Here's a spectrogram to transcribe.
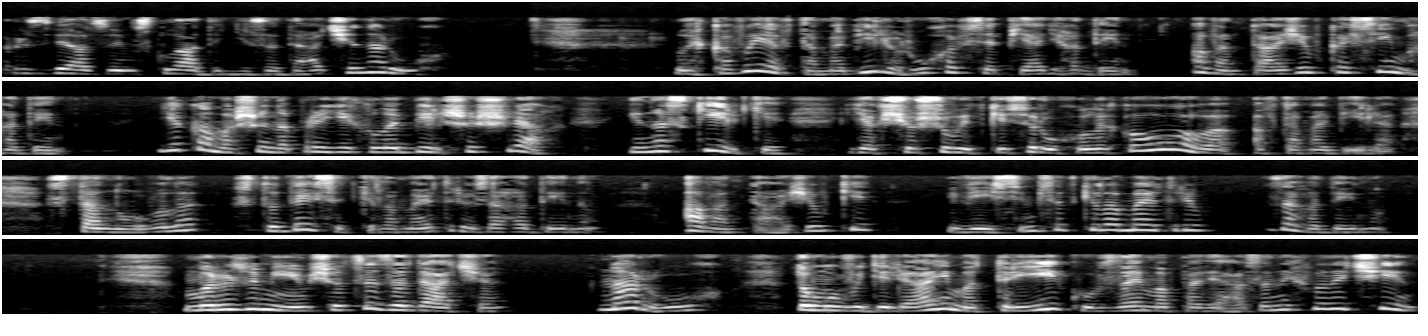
Розв'язуємо складені задачі на рух. Легковий автомобіль рухався 5 годин, а вантажівка 7 годин. Яка машина проїхала більший шлях і наскільки, якщо швидкість руху легкового автомобіля становила 110 км за годину, а вантажівки 80 км за годину? Ми розуміємо, що це задача на рух, тому виділяємо трійку взаємопов'язаних величин.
